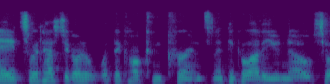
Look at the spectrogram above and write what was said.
made, so it has to go to what they call concurrence, and I think a lot of you know, so.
